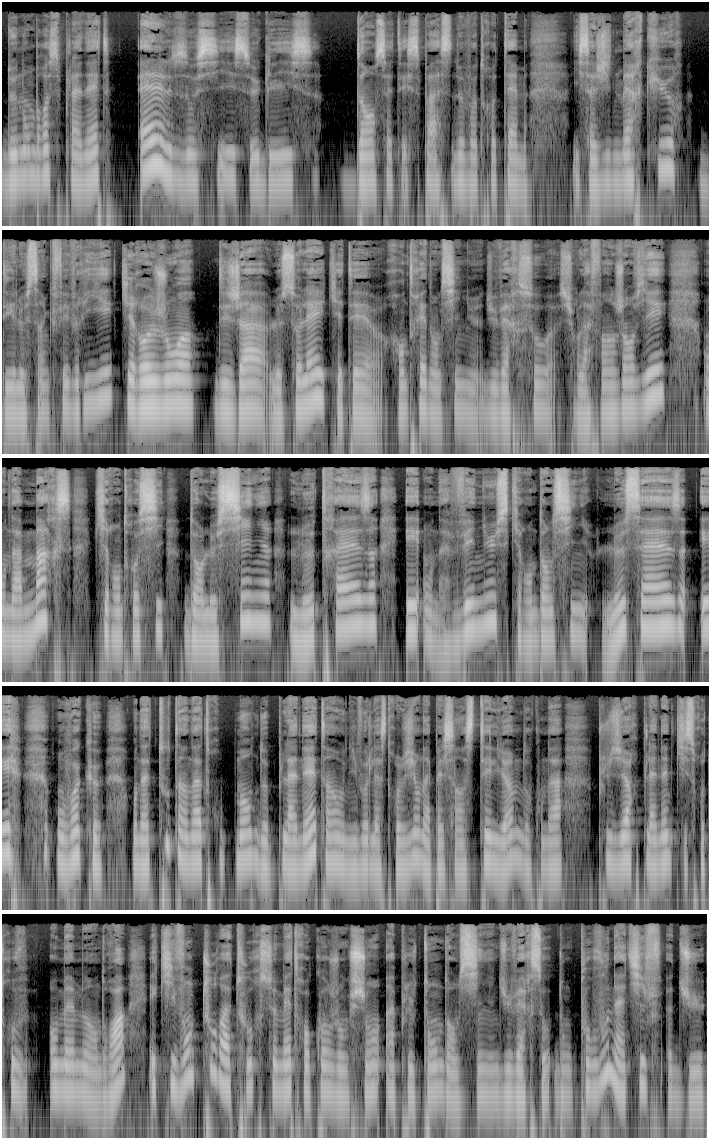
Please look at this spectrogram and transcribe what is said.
de nombreuses planètes, elles aussi, se glissent dans cet espace de votre thème. Il s'agit de Mercure dès le 5 février, qui rejoint déjà le Soleil qui était euh, rentré dans le signe du Verseau euh, sur la fin janvier. On a Mars qui rentre aussi dans le signe le 13 et on a Vénus qui rentre dans le signe le 16 et on voit que on a tout un attroupement de planètes hein. au niveau de l'astrologie, on appelle ça un stellium, donc on a plusieurs planètes qui se retrouvent même endroit et qui vont tour à tour se mettre en conjonction à Pluton dans le signe du Verseau. Donc pour vous natifs du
